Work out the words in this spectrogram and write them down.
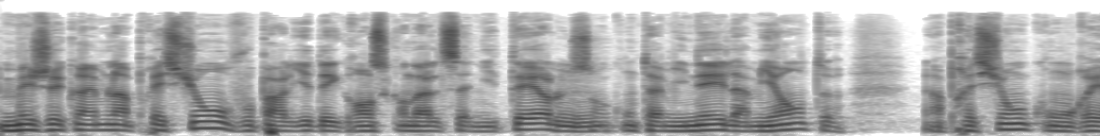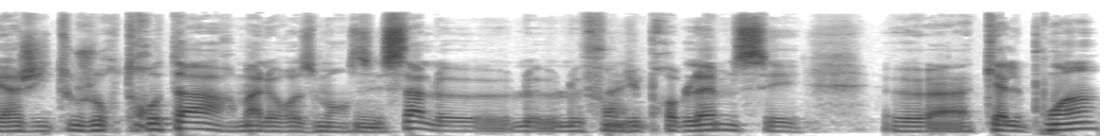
mais j'ai quand même l'impression, vous parliez des grands scandales sanitaires, le mm. sang contaminé, l'amiante, l'impression qu'on réagit toujours trop tard, malheureusement. C'est mm. ça le, fond du problème, c'est euh, à quel point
